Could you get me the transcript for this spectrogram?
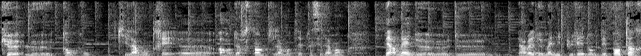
que le tampon qu'il a montré, euh, Order Stamp, qu'il a montré précédemment, permet de, permet de manipuler donc des pantins.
